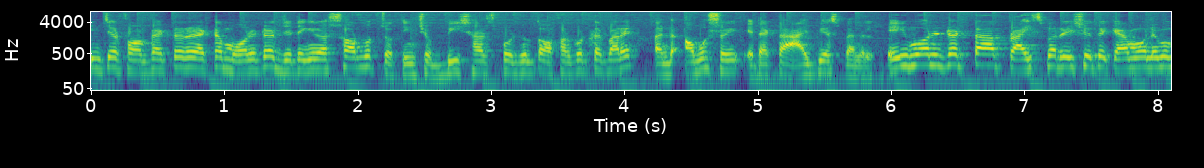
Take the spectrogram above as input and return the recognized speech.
ইঞ্চের ফর্ম ফ্যাক্টরের একটা মনিটর যেটা কিনা সর্বোচ্চ তিনশো বিশ হার্স পর্যন্ত অফার করতে পারে। অ্যান্ড অবশ্যই এটা একটা আইপিএস প্যানেল এই মনিটরটা প্রাইস পার রেশিওতে কেমন এবং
